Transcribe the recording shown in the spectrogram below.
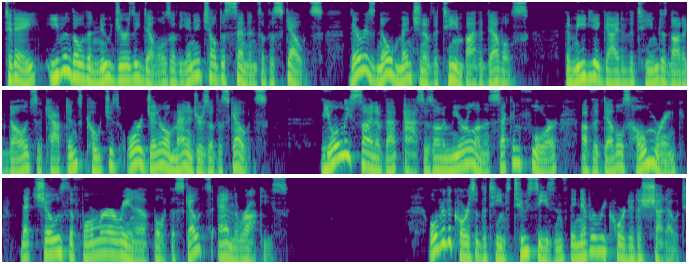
Today, even though the New Jersey Devils are the NHL descendants of the Scouts, there is no mention of the team by the Devils. The media guide of the team does not acknowledge the captains, coaches, or general managers of the Scouts. The only sign of that past is on a mural on the second floor of the Devils' home rink that shows the former arena of both the Scouts and the Rockies. Over the course of the team's two seasons, they never recorded a shutout.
